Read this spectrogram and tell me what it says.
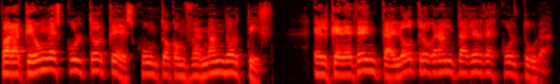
para que un escultor que es, junto con Fernando Ortiz, el que detenta el otro gran taller de escultura,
